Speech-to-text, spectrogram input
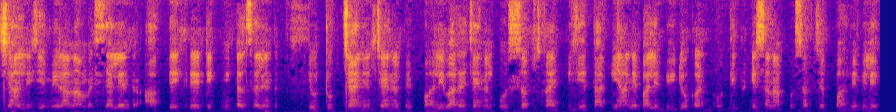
जान लीजिए। मेरा नाम है शैलेंद्र। आप देख रहे हैं technical Shailendra YouTube channel channel पे पहली बार चैनल को सब्सक्राइब कीजिए ताकि आने वाले वीडियो का नोटिफिकेशन आपको सबसे पहले मिले।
